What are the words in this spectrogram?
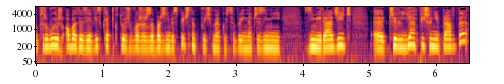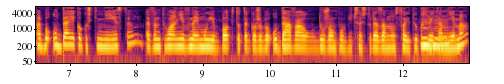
obserwujesz oba te zjawiska, czy któryś uważasz za bardziej niebezpieczne, powinniśmy jakoś sobie inaczej z nimi, z nimi radzić, e, czyli ja piszę nieprawdę, albo udaję kogoś, kim nie jestem, ewentualnie wynajmuję bot do tego, żeby udawał dużą publiczność, która za mną stoi, tu, której tam mhm. nie ma?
